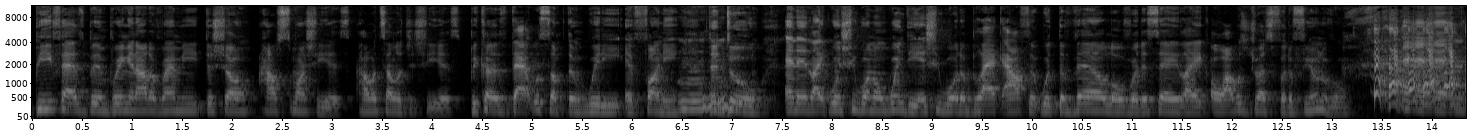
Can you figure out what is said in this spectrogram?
beef has been bringing out of Remy to show how smart she is, how intelligent she is, because that was something witty and funny to do. And then, like when she went on Wendy and she wore the black outfit with the veil over to say, like, "Oh, I was dressed for the funeral." and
